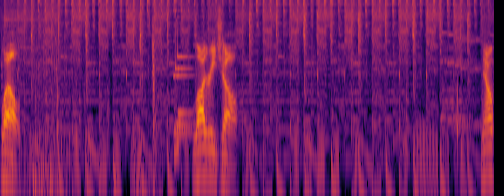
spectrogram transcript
Twelve. Lottery gel. Now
